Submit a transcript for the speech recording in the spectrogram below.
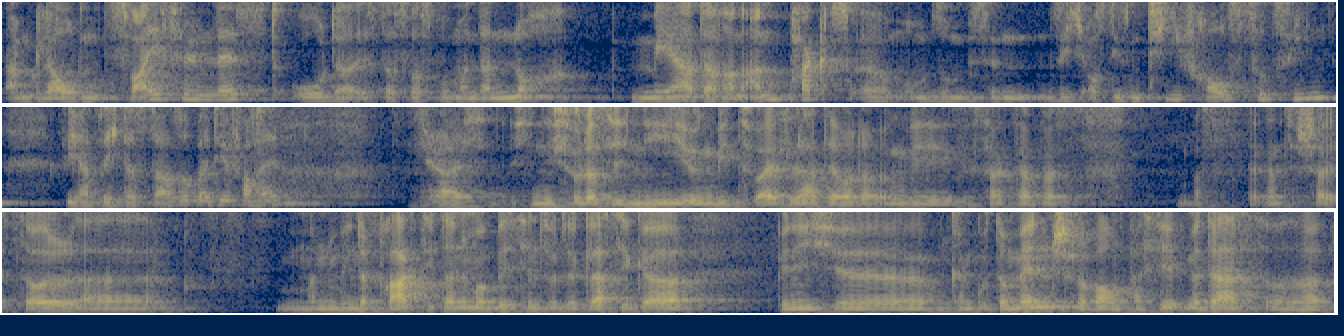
am Glauben zweifeln lässt? Oder ist das was, wo man dann noch mehr daran anpackt, ähm, um so ein bisschen sich aus diesem Tief rauszuziehen? Wie hat sich das da so bei dir verhalten? Ja, es ist nicht so, dass ich nie irgendwie Zweifel hatte oder irgendwie gesagt habe, was, was der ganze Scheiß soll. Äh, man hinterfragt sich dann immer ein bisschen, so der Klassiker, bin ich äh, kein guter Mensch oder warum passiert mir das? Oder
